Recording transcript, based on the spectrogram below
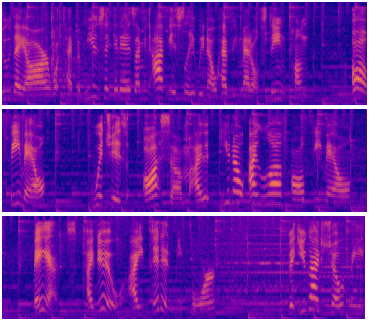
who they are, what type of music it is. I mean, obviously we know heavy metal, steampunk, all female, which is awesome. I you know, I love all female bands. I do. I didn't before. But you guys showed me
